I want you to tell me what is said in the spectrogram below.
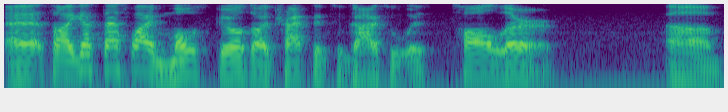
Uh, so I guess that's why most girls are attracted to guys who is taller. Um,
